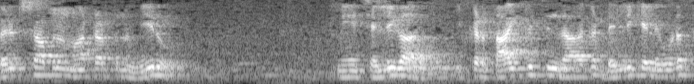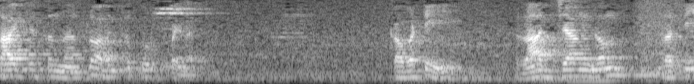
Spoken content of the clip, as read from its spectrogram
బెల్ట్ షాపులను మాట్లాడుతున్న మీరు మీ చెల్లి గారు ఇక్కడ తాగిపించిన చాలక ఢిల్లీకి వెళ్ళి కూడా తాగిపిస్తున్న దాంట్లో అవంతరం కూరుకుపోయినారు. కాబట్టి రాజ్యాంగం ప్రతి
